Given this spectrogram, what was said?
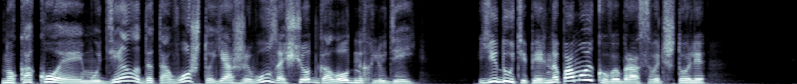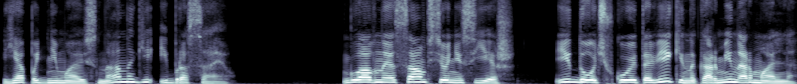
Но какое ему дело до того, что я живу за счет голодных людей? Еду теперь на помойку выбрасывать, что ли?» Я поднимаюсь на ноги и бросаю. «Главное, сам все не съешь и дочь в кои-то веки накорми нормально.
